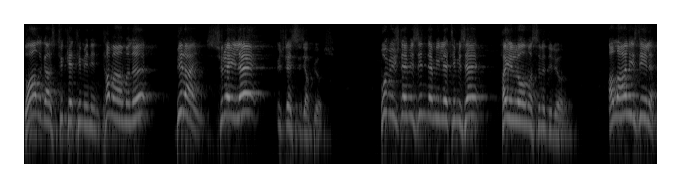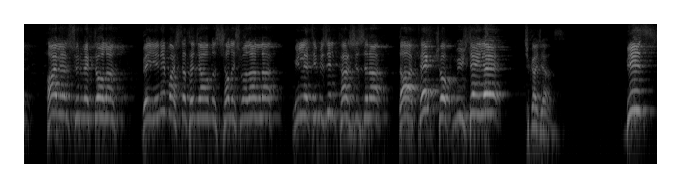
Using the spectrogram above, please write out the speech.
doğalgaz tüketiminin tamamını bir ay süreyle ücretsiz yapıyoruz. Bu müjdemizin de milletimize hayırlı olmasını diliyorum. Allah'ın izniyle halen sürmekte olan ve yeni başlatacağımız çalışmalarla milletimizin karşısına daha pek çok müjdeyle çıkacağız. Biz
